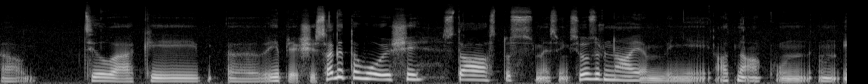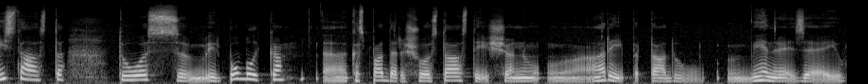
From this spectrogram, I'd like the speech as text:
Ehm, cilvēki eh, iepriekš ir sagatavojuši stāstus, mēs viņus uzrunājam, viņi atnāk un, un izstāsta tos. Ir publika, eh, kas padara šo stāstīšanu arī par tādu vienreizēju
